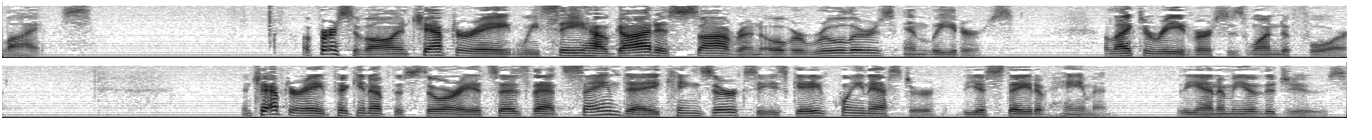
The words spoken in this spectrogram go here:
lives. Well, first of all, in chapter 8, we see how God is sovereign over rulers and leaders. I'd like to read verses 1 to 4. In chapter 8, picking up the story, it says that same day King Xerxes gave Queen Esther the estate of Haman, the enemy of the Jews.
